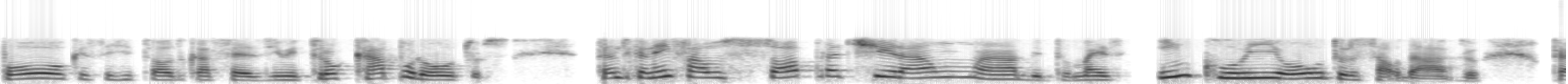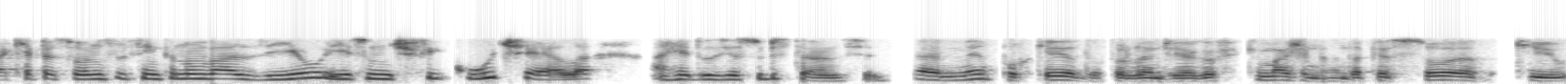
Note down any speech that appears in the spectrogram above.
pouco esse ritual do cafezinho e trocar por outros. Tanto que eu nem falo só para tirar um hábito, mas incluir outro saudável, para que a pessoa não se sinta num vazio e isso não dificulte ela a reduzir a substância. É, mesmo porque, doutor Landiego, eu fico imaginando, a pessoa que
